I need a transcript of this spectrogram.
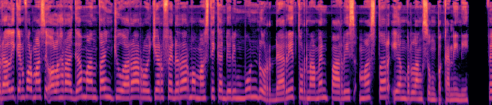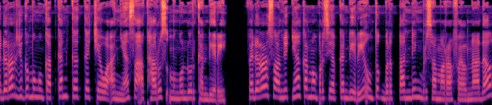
Beralih ke informasi olahraga, mantan juara Roger Federer memastikan diri mundur dari turnamen Paris Master yang berlangsung pekan ini. Federer juga mengungkapkan kekecewaannya saat harus mengundurkan diri. Federer selanjutnya akan mempersiapkan diri untuk bertanding bersama Rafael Nadal,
